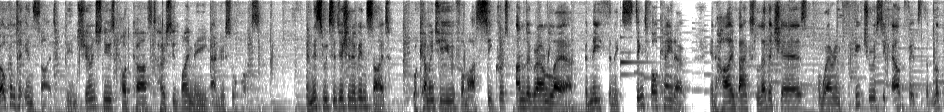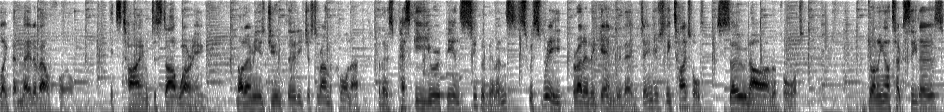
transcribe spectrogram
Welcome to Insight, the insurance news podcast hosted by me, Andrew Sawpox. In this week's edition of Insight, we're coming to you from our secret underground lair beneath an extinct volcano in high backed leather chairs and wearing futuristic outfits that look like they're made of alfoil. It's time to start worrying. Not only is June 30 just around the corner, but those pesky European supervillains, Swiss Re, are at it again with their dangerously titled Sonar Report. Donning our tuxedos,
